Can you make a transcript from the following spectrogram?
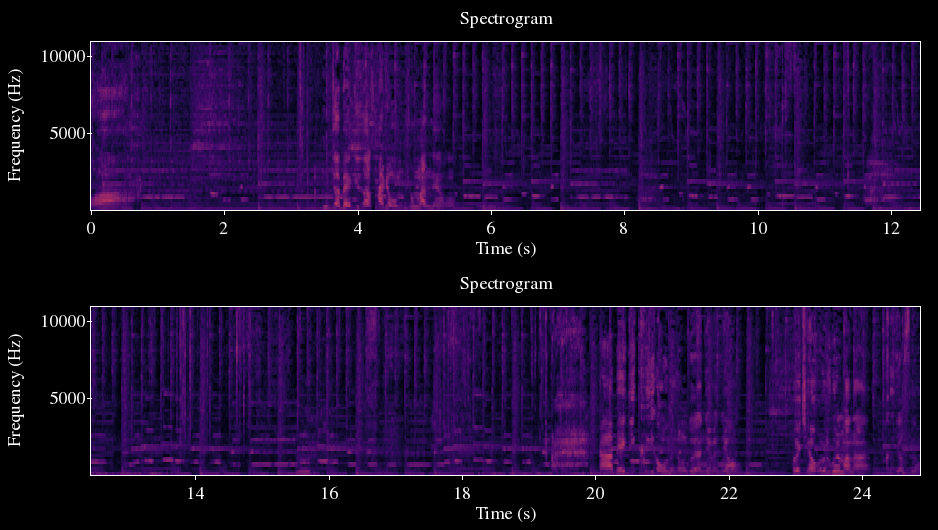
와, 진짜 메기가 살이 엄청 많네요. 아, 맥이 크기가 어느 정도였냐면요. 거의 제 얼굴만한 크기였어요.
